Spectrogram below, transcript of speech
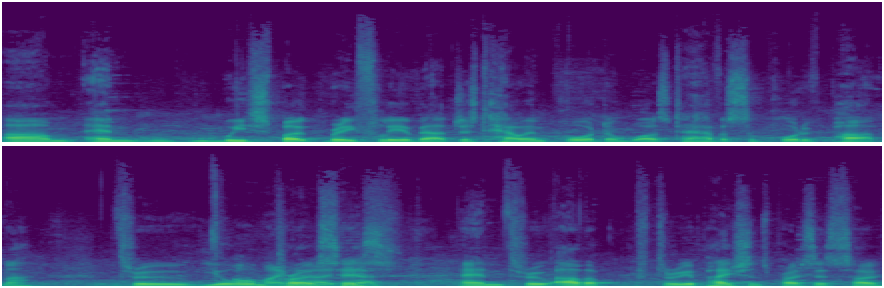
Um, and we spoke briefly about just how important it was to have a supportive partner through your oh process. God, yes and through other through your patient's process. So,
